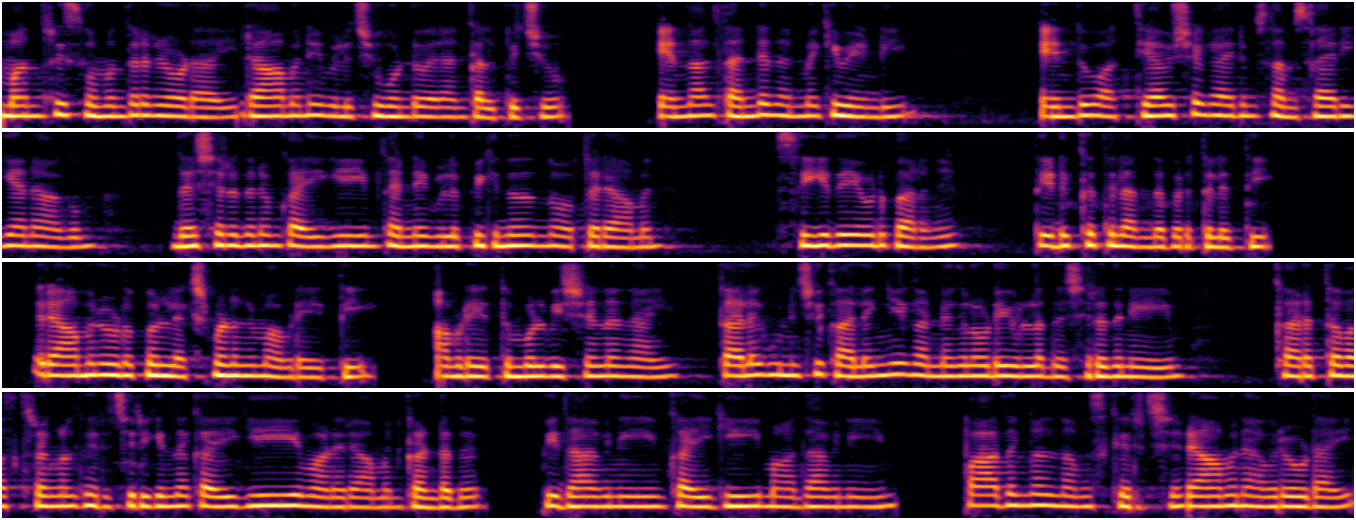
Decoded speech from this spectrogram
മന്ത്രി സുമന്ത്രരോടായി രാമനെ വിളിച്ചുകൊണ്ടുവരാൻ കൽപ്പിച്ചു. എന്നാൽ തന്റെ നന്മയ്ക്ക് വേണ്ടി എന്തോ അത്യാവശ്യ കാര്യം സംസാരിക്കാനാകും ദശരഥനും കൈകേയും തന്നെ വിളിപ്പിക്കുന്നതെന്നോർത്ത രാമൻ സീതയോട് പറഞ്ഞ് തിടുക്കത്തിൽ അന്തപുരത്തിലെത്തി. രാമനോടൊപ്പം ലക്ഷ്മണനും അവിടെ എത്തി. അവിടെ എത്തുമ്പോൾ വിഷണ്ണനായി തലകുനിച്ച് കലങ്ങിയ കണ്ണുകളോടെയുള്ള ദശരഥനെയും കറുത്ത വസ്ത്രങ്ങൾ ധരിച്ചിരിക്കുന്ന കൈകിയെയുമാണ് രാമൻ കണ്ടത്. പിതാവിനെയും കൈകേയി മാതാവിനെയും പാദങ്ങൾ നമസ്കരിച്ച് രാമൻ അവരോടായി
